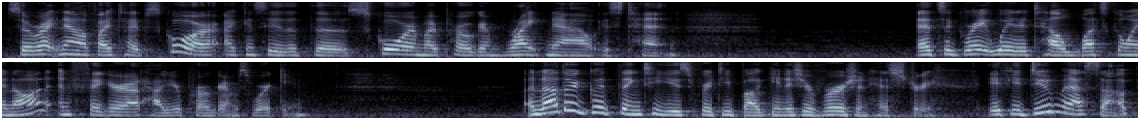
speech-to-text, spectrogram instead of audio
So right now if I type score I can see that the score in my program right now is 10. It's a great way to tell what's going on and figure out how your program's working. Another good thing to use for debugging is your version history. If you do mess up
